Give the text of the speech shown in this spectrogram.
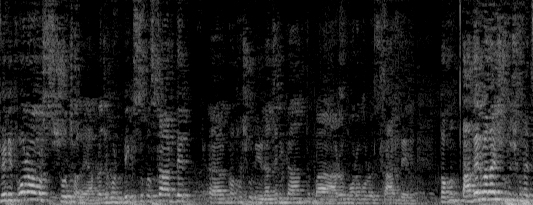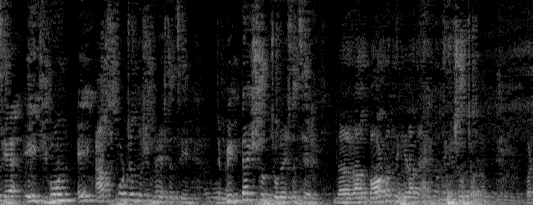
টোয়েন্টি ফোর আওয়ার্স শো চলে। আমরা যখন বিগ সুপারস্টারদের কথা শুনি, রজনীকান্ত বা আরও বড় বড় স্টারদের তখন তাদের বেলায় শুধু শুনেছি, এই জীবন, এই আজ পর্যন্ত শুনে এসেছি যে মিড নাইট শো চলে এসেছে রাত বারোটা থেকে রাত একটা থেকে শো চলে। বাট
